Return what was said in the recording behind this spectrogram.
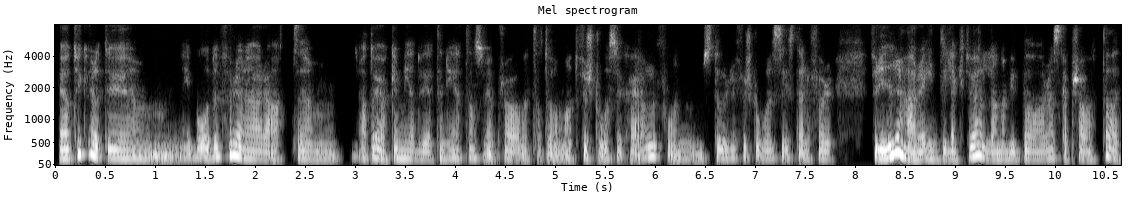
Jag tycker att det är både för det här att, ehm, att öka medvetenheten som har pratat om, att förstå sig själv, få en större förståelse istället för, för i det här intellektuella när vi bara ska prata,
